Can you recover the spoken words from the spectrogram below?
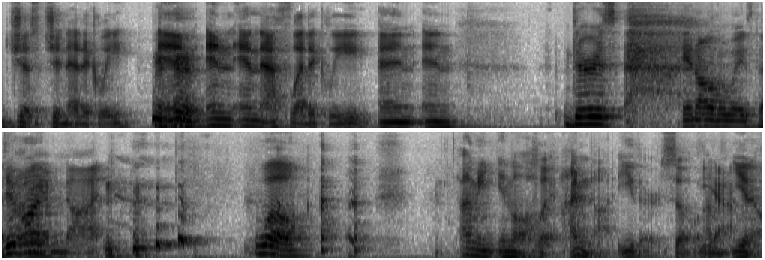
just genetically and and and athletically and and there is In all the ways that I are- am not. Well, I mean, in all way, I'm not either. So, I'm- Yeah. you know,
